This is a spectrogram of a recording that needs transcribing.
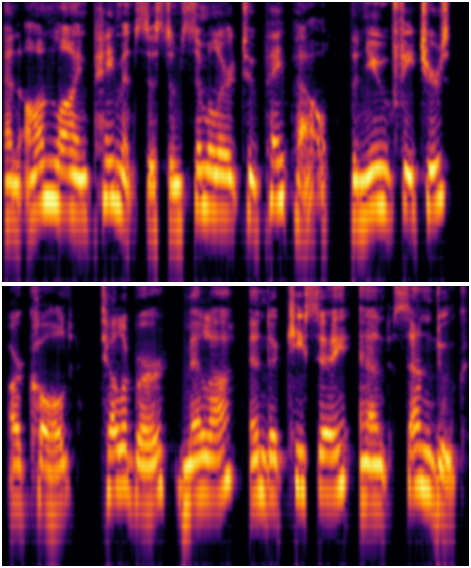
an online payment system similar to PayPal. The new features are called Telebirr, Mela, Endakise, and Sanduk.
